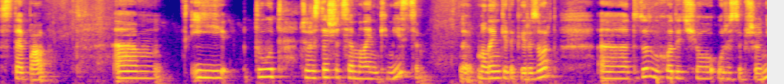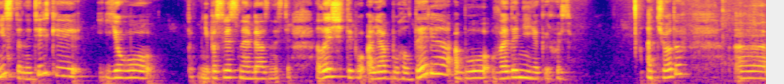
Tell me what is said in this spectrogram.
степ-ап. Ем, і тут, через те, що це маленьке місце, е, маленький такий резорт, е, то тут виходить, що у ресепшіоніста не тільки його непосредственні обов'язки, але ще, типу, аля бухгалтерія або ведення якихось отчетів. Е,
